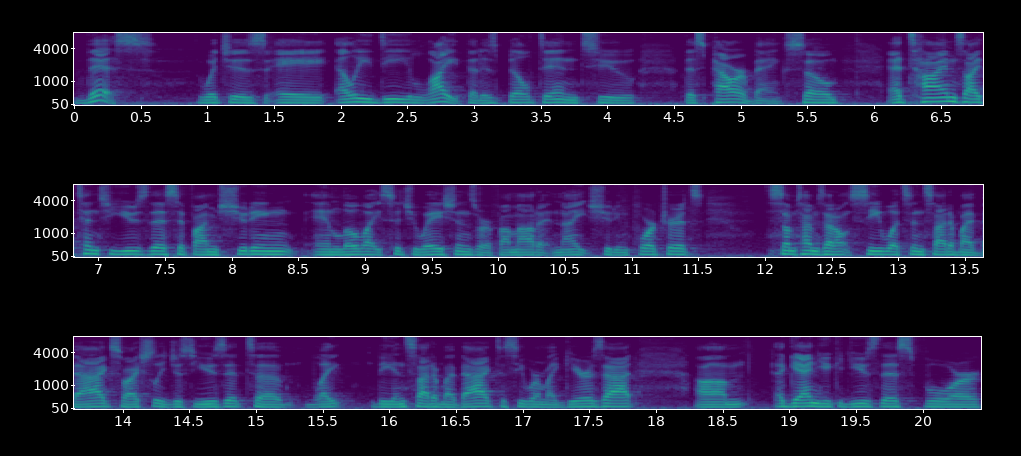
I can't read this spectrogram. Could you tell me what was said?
this which is a LED light that is built into this power bank. So at times I tend to use this if I'm shooting in low light situations or if I'm out at night shooting portraits. Sometimes I don't see what's inside of my bag, so I actually just use it to light the inside of my bag to see where my gear is at. Um, again, you could use this for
